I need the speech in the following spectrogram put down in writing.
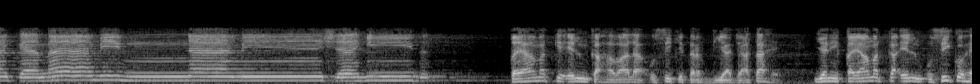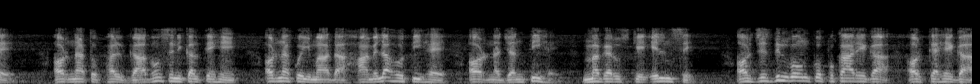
آذناك منا من شهيد قیامت کے علم کا حوالہ اسی کی طرف دیا جاتا ہے یعنی قیامت کا علم اسی کو ہے، اور نہ تو پھل گابوں سے نکلتے ہیں، اور نہ کوئی مادہ حاملہ ہوتی ہے اور نہ جنتی ہے، مگر اس کے علم سے۔ اور جس دن وہ ان کو پکارے گا اور کہے گا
